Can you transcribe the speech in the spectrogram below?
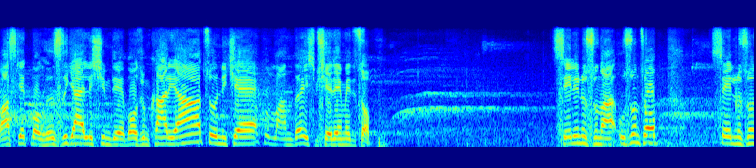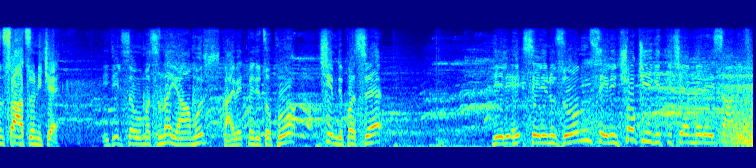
Basketbol hızlı geldi şimdi. Bodrum Karya turnike kullandı. Hiçbir şey değmedi top. Selin Uzun'a uzun top. Selin Uzun sağ turnike. İdil savunmasında Yağmur kaybetmedi topu. Şimdi pası. Selin Uzun. Selin çok iyi gitti çembere isabeti.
